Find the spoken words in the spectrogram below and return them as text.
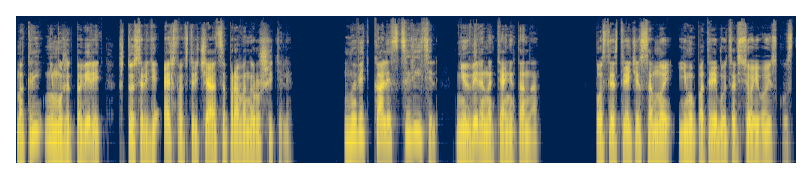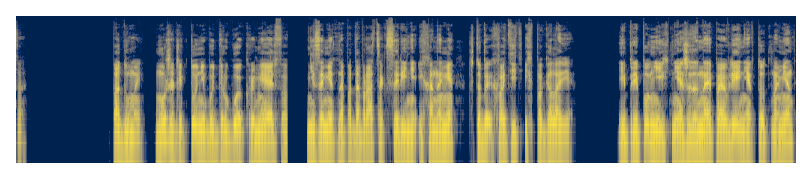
Макри не может поверить, что среди эльфов встречаются правонарушители. Но ведь Калис целитель, неуверенно тянет она. После встречи со мной ему потребуется все его искусство. Подумай, может ли кто-нибудь другой, кроме эльфов, незаметно подобраться к Сарине и Ханаме, чтобы хватить их по голове? И припомни их неожиданное появление в тот момент,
